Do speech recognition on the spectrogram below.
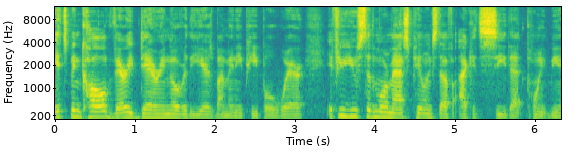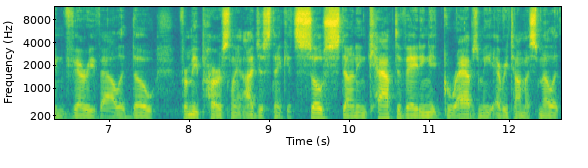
It's been called very daring over the years by many people where if you're used to the more mass peeling stuff, I could see that point being very valid. Though for me personally, I just think it's so stunning, captivating. It grabs me every time I smell it.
